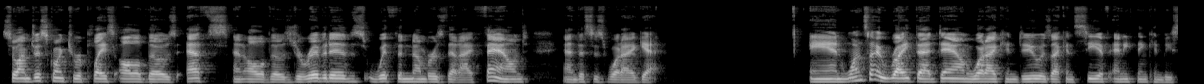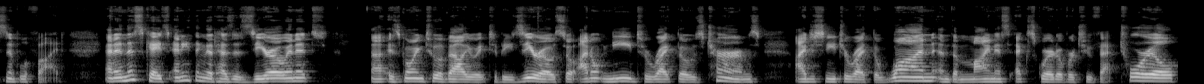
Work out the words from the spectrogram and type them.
So I'm just going to replace all of those f's and all of those derivatives with the numbers that I found, and this is what I get. And once I write that down, what I can do is I can see if anything can be simplified. And in this case, anything that has a zero in it uh, is going to evaluate to be zero, so I don't need to write those terms. I just need to write the 1 and the minus x squared over 2 factorial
